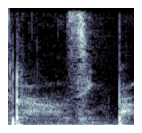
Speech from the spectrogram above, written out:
era simpatico.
